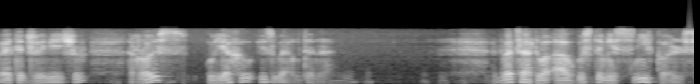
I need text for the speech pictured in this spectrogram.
В этот же вечер Ройс уехал из Велдена. 20 августа мисс Никольс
